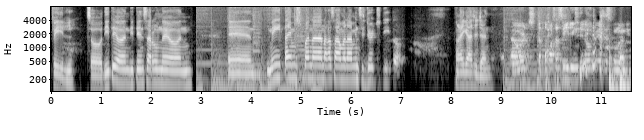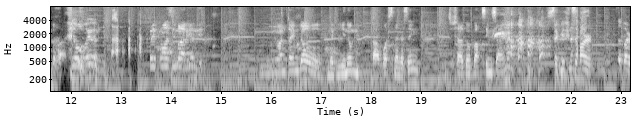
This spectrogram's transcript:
fail. So, dito yon dito yun sa room na yon And may times pa na nakasama namin si George dito. Nakiga siya dyan. George, tato ka sa ceiling dalawang beses kung nandito ka. Ano ko ngayon? Pwede mo nga si Marian eh. One time daw, nagiinom, tapos nalasing. Nagsa-shadow boxing sa ano. sa gitna. Sa bar. Sa bar.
